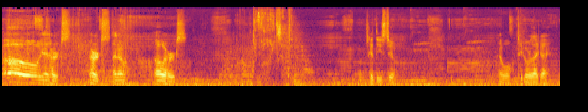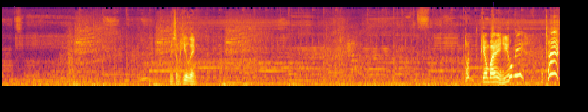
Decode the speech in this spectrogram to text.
Oh, yeah, it hurts. It hurts. I know. Oh, it hurts. Let's get these two. And we'll take over that guy. Need some healing. Don't come by me, heal me! Attack!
